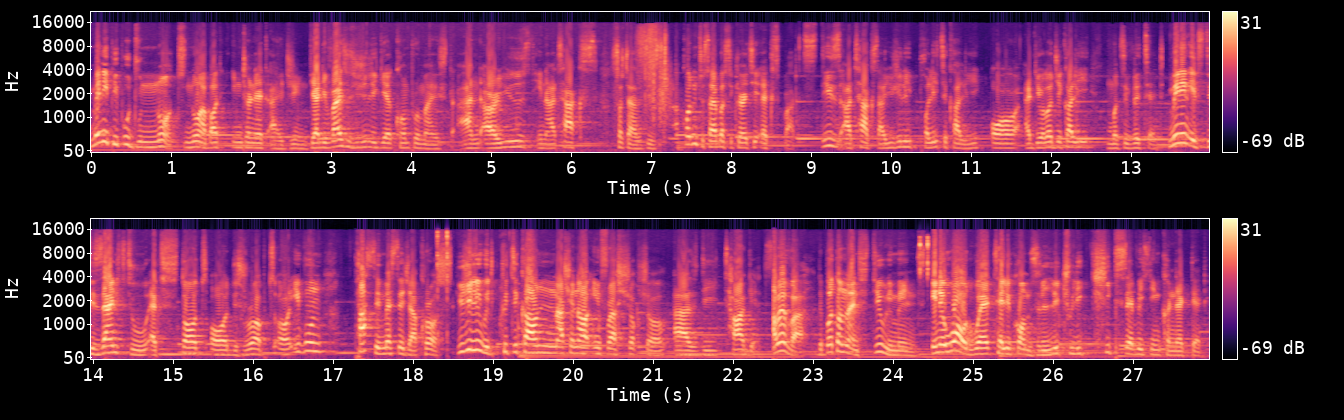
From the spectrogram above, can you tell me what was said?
many people do not know about internet hygiene. Their devices usually get compromised and are used in attacks such as this. According to cybersecurity experts, these attacks are usually politically or ideologically motivated, meaning it's designed to extort or disrupt or even pass a message across, usually with critical national infrastructure as the target. However, the bottom line still remains. In a world where telecoms literally keeps everything connected,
